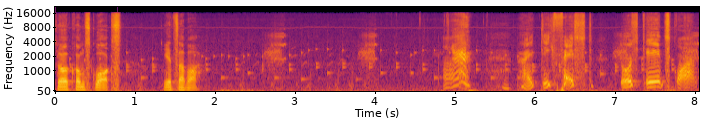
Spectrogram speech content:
So, komm, Squawks. Jetzt aber. Ah, halt dich fest. Los geht's, Squawk.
